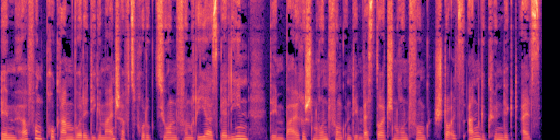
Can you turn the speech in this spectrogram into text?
Im Hörfunkprogramm wurde die Gemeinschaftsproduktion von RIAS Berlin, dem Bayerischen Rundfunk und dem Westdeutschen Rundfunk stolz angekündigt als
